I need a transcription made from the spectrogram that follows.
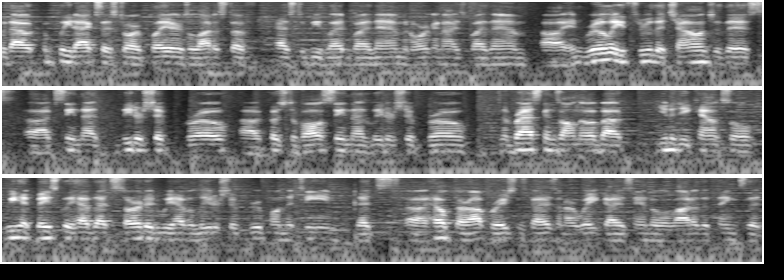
without complete access to our players, a lot of stuff has to be led by them and organized by them. Uh, and really, through the challenge of this, uh, I've seen that leadership grow. Uh, Coach Duval's seen that leadership grow. Nebraskans all know about Unity Council. We have basically have that started. We have a leadership group on the team that's uh, helped our operations guys and our weight guys handle a lot of the things that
